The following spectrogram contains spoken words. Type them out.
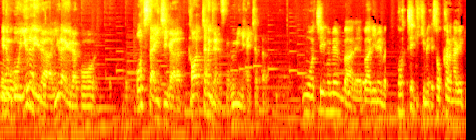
ー。えでもこうゆらゆらゆらゆらこう落ちた位置が変わっちゃうんじゃないですか？海に入っちゃったら。もうチームメンバーでバーディーメンバーでこっちって決めてそこから投げる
